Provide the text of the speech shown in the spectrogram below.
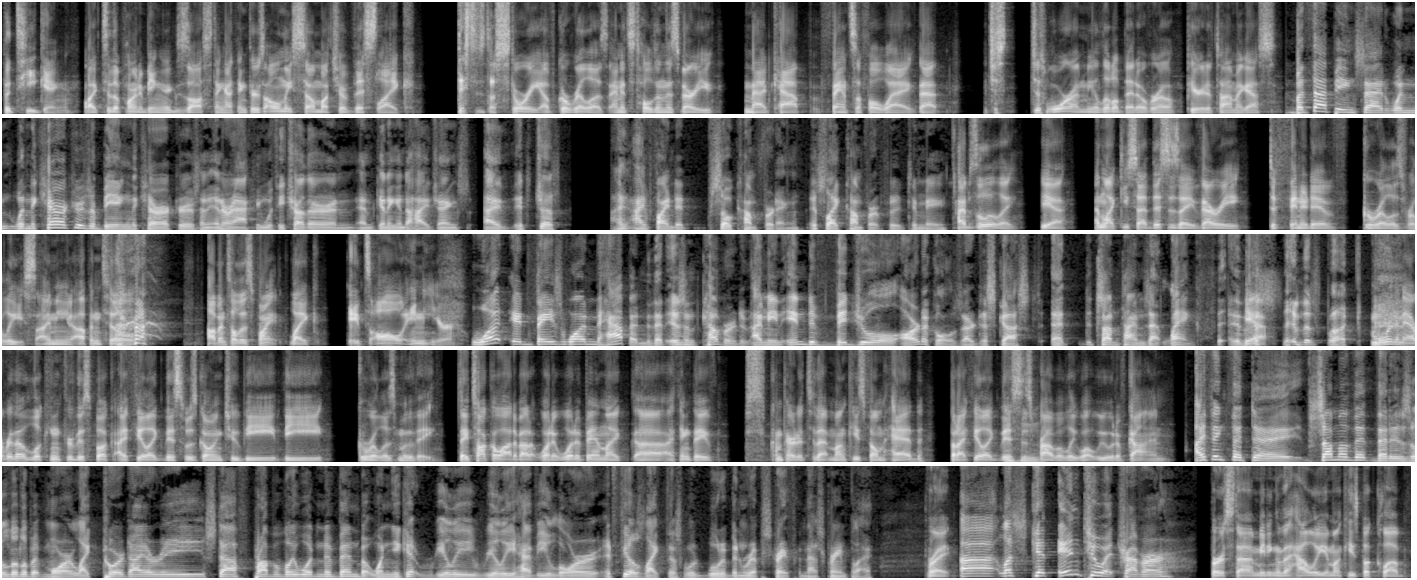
fatiguing, like to the point of being exhausting. I think there's only so much of this like this is the story of Gorillaz and it's told in this very madcap, fanciful way that just just wore on me a little bit over a period of time, I guess. but that being said, when when the characters are being the characters and interacting with each other and, and getting into hijinks, I it's just I, I find it so comforting. It's like comfort food to me. Absolutely. Yeah. And like you said, this is a very definitive Gorillaz release. I mean, up until up until this point, like it's all in here. What in phase one happened that isn't covered? I mean, individual articles are discussed at sometimes at length in Yeah. this in this book. More than ever, though, looking through this book, I feel like this was going to be the Gorillaz movie. They talk a lot about what it would have been. Like, uh, I think they've compared it to that Monkees film Head, but I feel like this is Mhm. probably what we would have gotten. I think that uh, some of it that is a little bit more like tour diary stuff probably wouldn't have been, but when you get really, really heavy lore, it feels like this would, would have been ripped straight from that screenplay. Right. Uh, let's get into it, Trevor. First uh, meeting of the Hallelujah Monkeys book club.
